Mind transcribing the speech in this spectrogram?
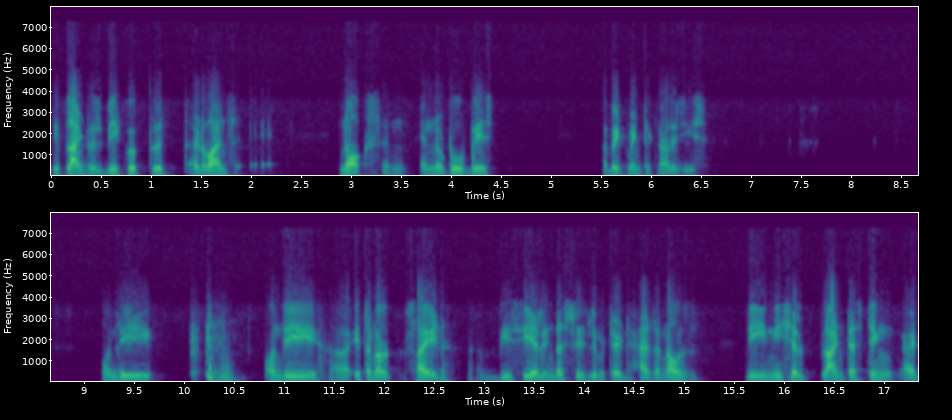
The plant will be equipped with advanced NOx and NO2 based abatement technologies. On the on the uh, ethanol side, BCL Industries Limited has announced the initial plant testing at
